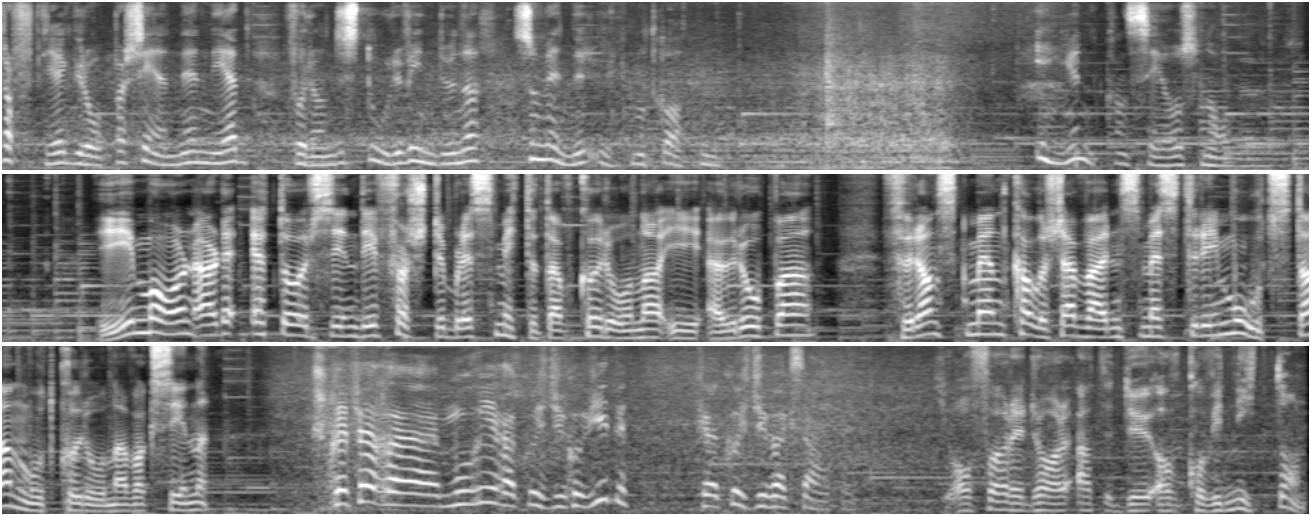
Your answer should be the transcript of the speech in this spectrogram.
kraftige grå persiennene ned foran de store vinduene som vender ut mot gaten. Ingen kan se oss nå. I morgen er det ett år siden de første ble smittet av korona i Europa. Franskmenn kaller seg verdensmestere i motstand mot koronavaksine. Jeg préfère euh, mourir à cause Covid qu'à cause du vaccin. En fait. Jag föredrar att dö av covid-19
